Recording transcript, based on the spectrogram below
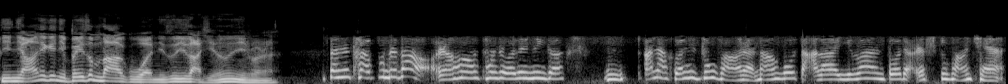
你娘家给你背这么大锅，你自己咋寻思？你说呢。但是他不知道，然后他说的那个，嗯，俺俩合计租房子，然后给我打了一万多点的租房钱，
